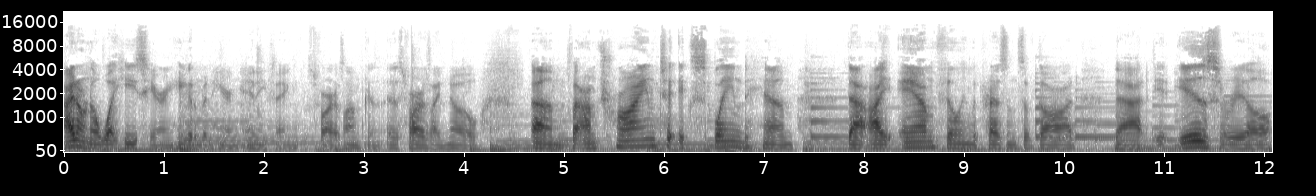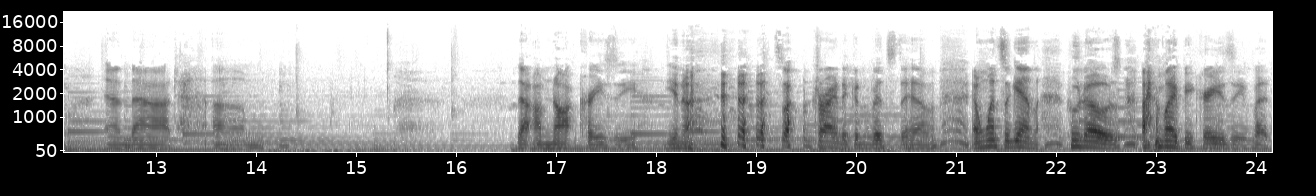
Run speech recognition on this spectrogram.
I don't know what he's hearing. He could have been hearing anything, as far as I'm as far as I know. Um, but I'm trying to explain to him that I am feeling the presence of God, that it is real, and that um, that I'm not crazy. You know, that's what I'm trying to convince to him. And once again, who knows? I might be crazy, but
